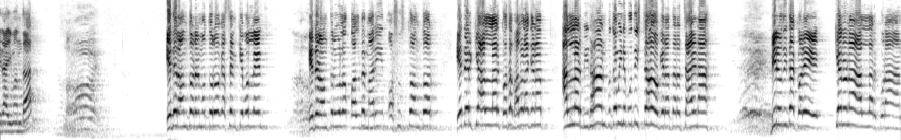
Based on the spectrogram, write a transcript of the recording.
এরা ইমানদার নয়। এদের অন্তরের মতো রোগ আছেন কে বললেন? এদের অন্তরগুলো কলবে মারি অসুস্থ অন্তর। এদেরকে আল্লাহর কথা ভালো লাগে না। আল্লাহর বিধান জমিনে প্রতিষ্ঠা হোক, এরা তারা চায় না। বিরোধিতা করে, কেননা আল্লাহর কোরআন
